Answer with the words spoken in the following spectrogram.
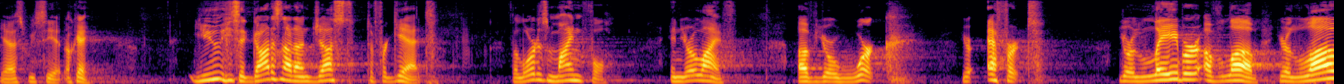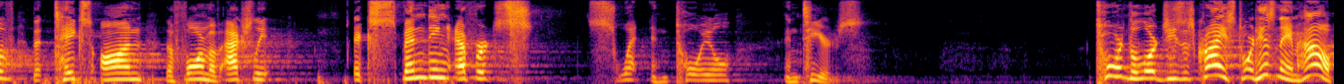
Yes, we see it. Okay. You, he said, God is not unjust to forget. The Lord is mindful in your life of your work, your effort, your labor of love, your love that takes on the form of actually expending efforts sweat and toil and tears toward the Lord Jesus Christ, toward his name. How?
